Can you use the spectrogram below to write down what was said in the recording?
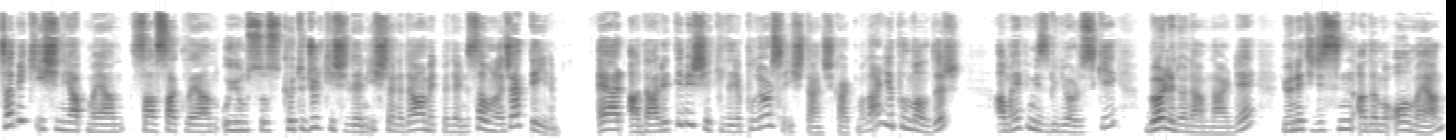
Tabii ki işini yapmayan, savsaklayan, uyumsuz, kötücül kişilerin işlerine devam etmelerini savunacak değilim. Eğer adaletli bir şekilde yapılıyorsa işten çıkartmalar yapılmalıdır. Ama hepimiz biliyoruz ki böyle dönemlerde yöneticisinin adamı olmayan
